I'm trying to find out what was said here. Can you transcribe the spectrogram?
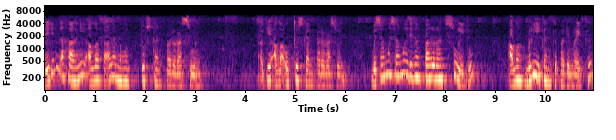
Jadi dalam hal ni Allah Ta'ala mengutuskan para rasul. Okey, Allah utuskan para rasul. Bersama-sama dengan para rasul itu Allah berikan kepada mereka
